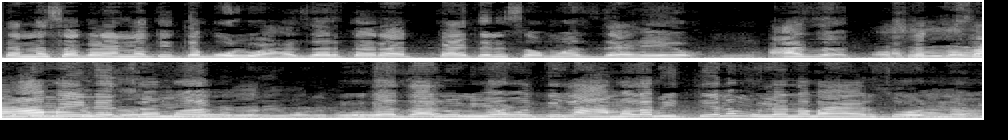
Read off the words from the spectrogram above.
त्यांना सगळ्यांना तिथे बोलवा. हजर करा. काहीतरी समज द्या हे आज आता सहा महिन्याचं मग. उद्या चालून हे होतील ना. आम्हाला भीती आहे ना मुलांना बाहेर सोडणं.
